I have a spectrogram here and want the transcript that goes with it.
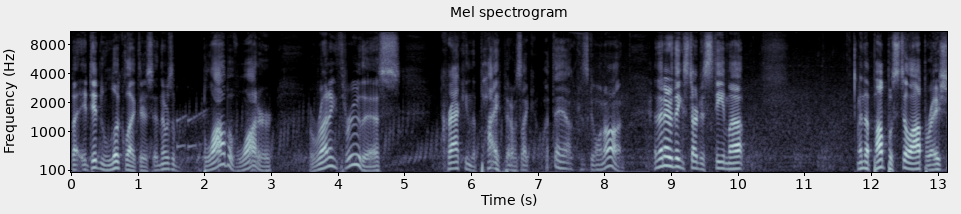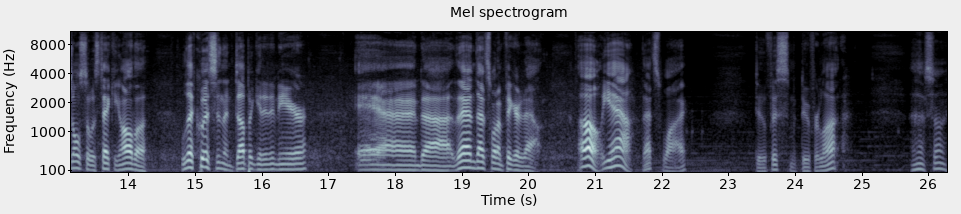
But it didn't look like this. And there was a blob of water running through this cracking the pipe, and I was like, what the hell is going on? And then everything started to steam up, and the pump was still operational, so it was taking all the liquids and then dumping it in here. And uh, then that's when I figured it out. Oh, yeah, that's why. Doofus, McDooferlot. Uh, so,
